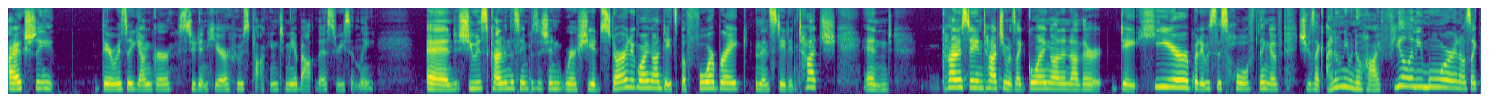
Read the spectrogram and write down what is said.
I actually, there was a younger student here who was talking to me about this recently, and she was kind of in the same position where she had started going on dates before break and then stayed in touch and kind of stayed in touch and was like going on another date here but it was this whole thing of she was like i don't even know how i feel anymore and i was like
